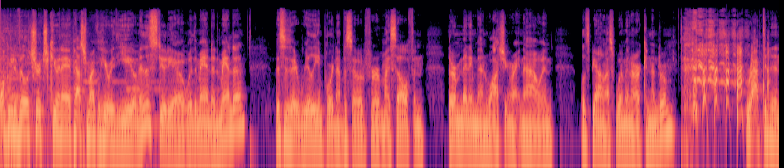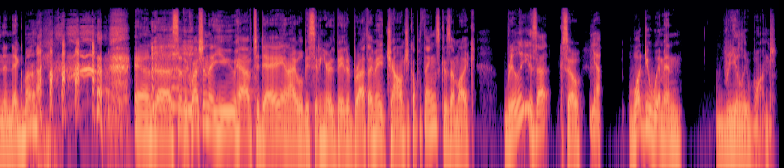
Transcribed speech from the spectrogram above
Welcome to Village Church Q&A. Pastor Michael here with you. I'm in the studio with Amanda. And Amanda, this is a really important episode for myself and there are many men watching right now and let's be honest, women are a conundrum wrapped in an enigma. and uh, so the question that you have today, and I will be sitting here with bated breath. I may challenge a couple things because I'm like, really? Is that so? Yeah. What do women really want?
